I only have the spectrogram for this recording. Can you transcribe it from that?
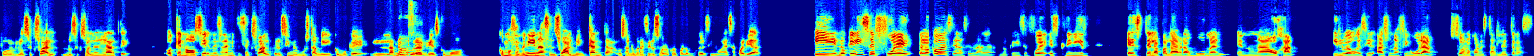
por lo sexual, lo sexual en el arte. O que no necesariamente sexual, pero sí me gusta a mí como que la pintura que es como como femenina, sensual, me encanta. O sea, no me refiero solo al cuerpo de la mujer, sino a esa cualidad. Y lo que hice fue, lo acabo de hacer hace nada, lo que hice fue escribir este, la palabra woman en una hoja y luego decir, haz una figura solo con estas letras.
